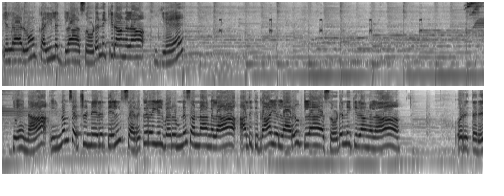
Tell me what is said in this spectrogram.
எல்லாரும் கையில கிளாஸோட நிக்கிறாங்களா? ஏன்? ஏன்னா இன்னும் சற்று நேரத்தில் சரக்கு ரயில் வரும்னு சொன்னாங்களா? அதுக்கு தான் எல்லாரும் கிளாஸோட நிக்கிறாங்களா? ஒருத்தர்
